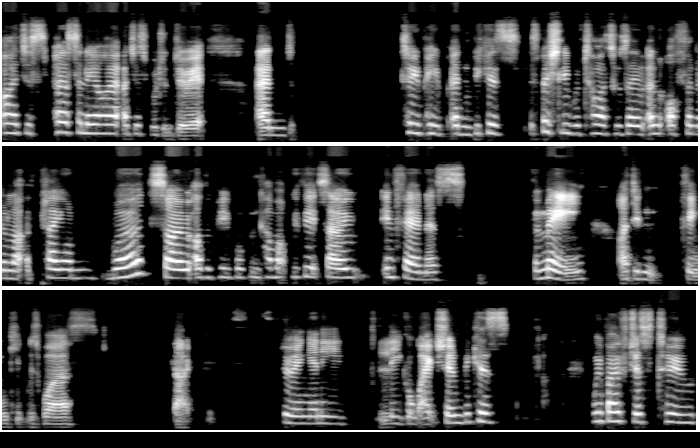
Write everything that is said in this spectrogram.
I just personally, I, I just wouldn't do it. And two people, and because especially with titles, they often a lot of play on words, so other people can come up with it. So in fairness, for me, I didn't think it was worth like doing any legal action because we're both just two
